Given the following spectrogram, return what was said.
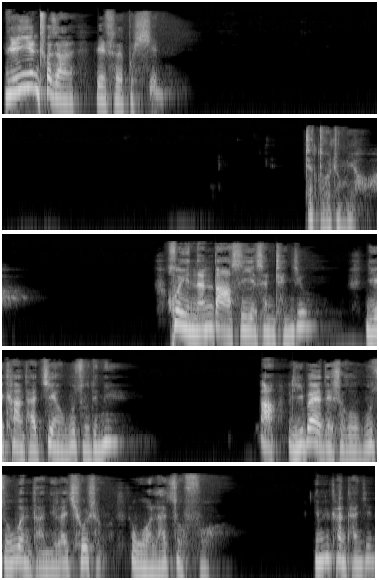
原因出在原因出在不信。这多重要啊！慧能大师一生成就，你看他见五祖的面，啊，礼拜的时候，五祖问他：“你来求什么？”我来做佛，你们看《坛经》，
